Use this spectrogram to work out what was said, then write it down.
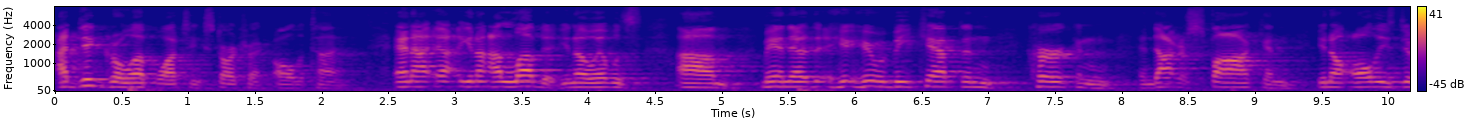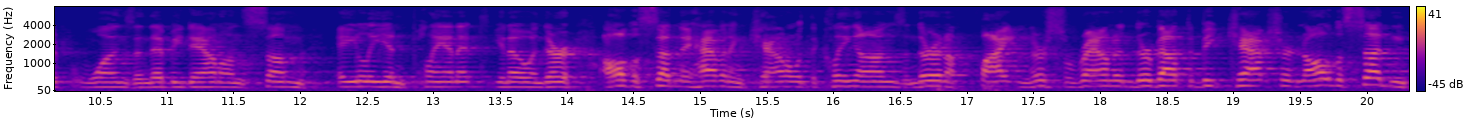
I did grow up watching Star Trek all the time. And I, you know, I loved it. You know, it was, um, man, here, here would be Captain Kirk and, and Dr. Spock and, you know, all these different ones, and they'd be down on some alien planet, you know, and they're all of a sudden they have an encounter with the Klingons and they're in a fight and they're surrounded and they're about to be captured, and all of a sudden,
